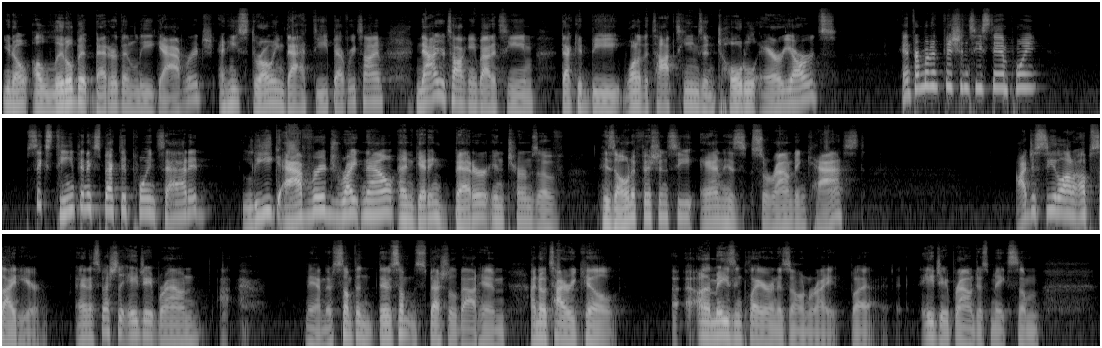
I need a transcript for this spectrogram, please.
you know, a little bit better than league average, and he's throwing that deep every time. Now you're talking about a team that could be one of the top teams in total air yards And from an efficiency standpoint, 16th in expected points added, league average right now, and getting better in terms of his own efficiency and his surrounding cast. I just see a lot of upside here, and especially AJ Brown. Man, there's something there's something special about him. I know Tyreek Hill, an amazing player in his own right, but AJ Brown just makes some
